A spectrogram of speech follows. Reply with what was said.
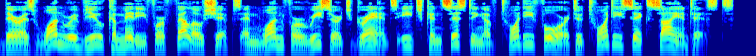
There is one review committee for fellowships and one for research grants each consisting of 24 to 26 scientists.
